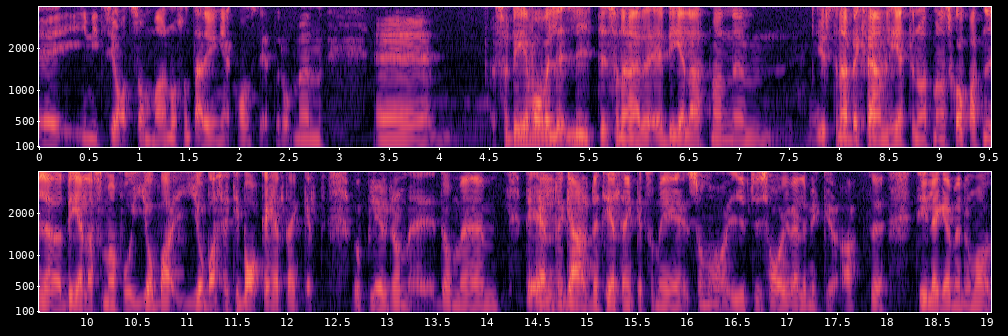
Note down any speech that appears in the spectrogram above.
eh, initialt sommaren och sånt där är inga konstigheter då. Men eh, så det var väl lite sådana här delar att man just den här bekvämligheten och att man har skapat nya delar så man får jobba, jobba sig tillbaka helt enkelt. Upplever de, de, ehm, det äldre gardet helt enkelt som, är, som har, givetvis har ju väldigt mycket att eh, tillägga men de har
